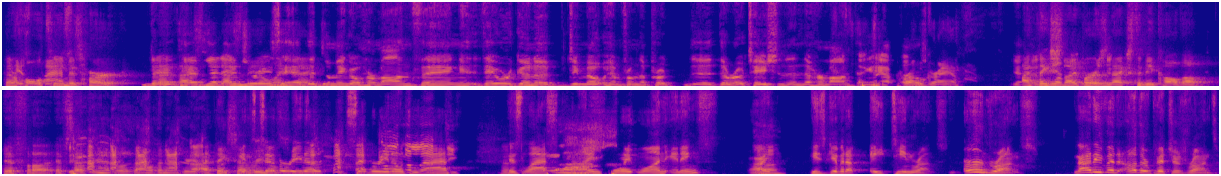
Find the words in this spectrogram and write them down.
Their His whole last- team is hurt. They, That- they had, they had that's the injuries. They had the. Domingo Germán thing. They were gonna demote him from the pro, the, the rotation, and the Germán thing happened. Program. Yeah, I think Sniper is next to be called up if uh, if Severino goes down with an injury. I think It's Severino. Severino, Severino's last his last 9.1 innings. All right? Uh-huh. He's given up 18 runs, earned runs, not even other pitchers' runs,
